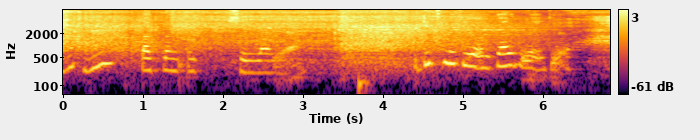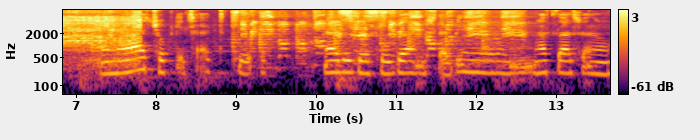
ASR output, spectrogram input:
Aha, hı. Bak ben şeyler ya. Gitme diyor, gel buraya diyor. Ama çok geç artık diyordu. Nerede diyor sulgu almışlar bilmiyorum. Hatta söylemem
